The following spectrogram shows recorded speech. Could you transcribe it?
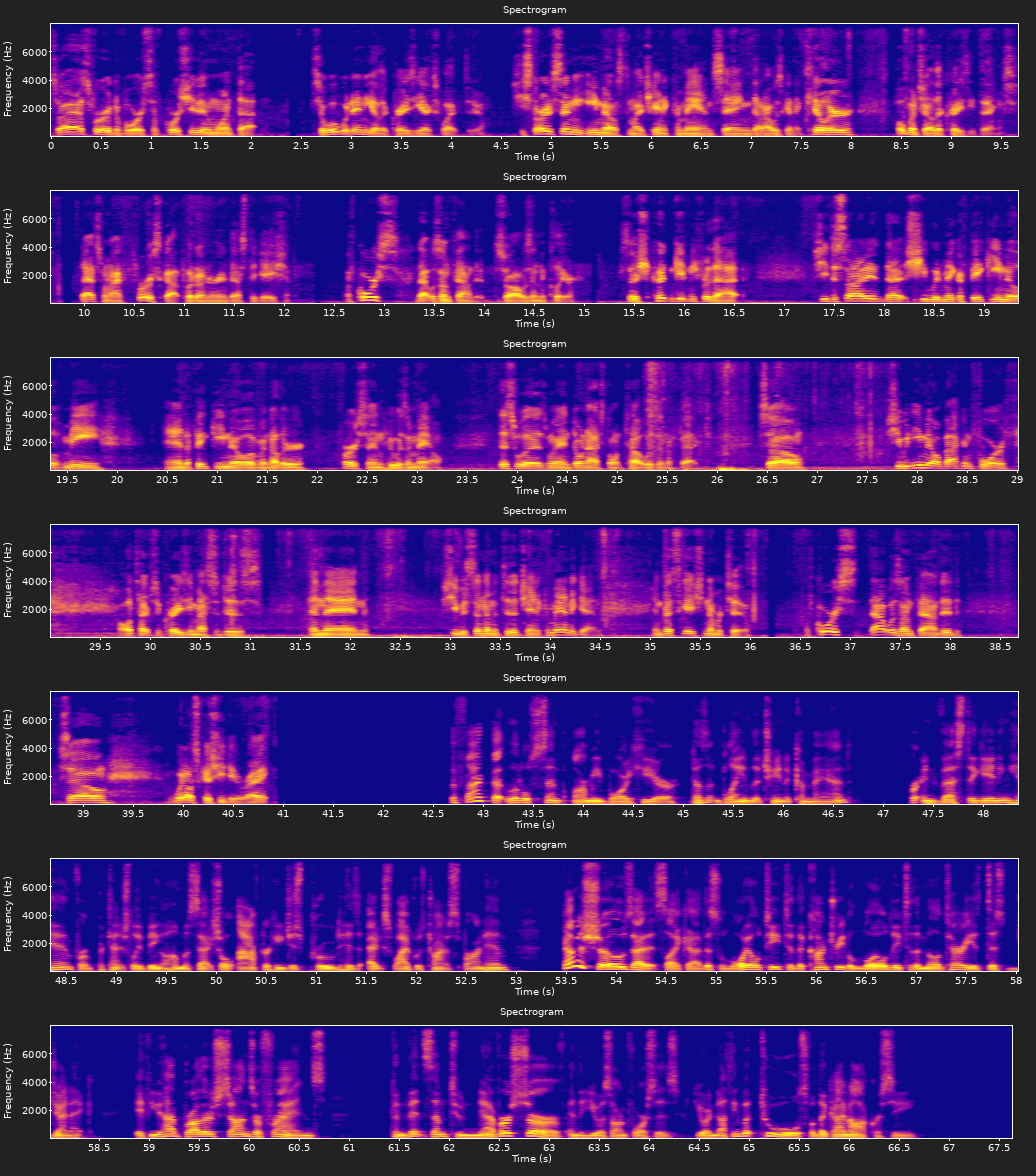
So I asked for a divorce. Of course, she didn't want that. So what would any other crazy ex-wife do? She started sending emails to my chain of command saying that I was going to kill her, a whole bunch of other crazy things. That's when I first got put under investigation. Of course, that was unfounded, so I was in the clear. So she couldn't get me for that. She decided that she would make a fake email of me and a fake email of another person who was a male. This was when Don't Ask, Don't Tell was in effect. So she would email back and forth all types of crazy messages, and then she was sending them to the chain of command again. Investigation number two. Of course, that was unfounded. So, what else could she do, right? The fact that little simp army boy here doesn't blame the chain of command for investigating him for potentially being a homosexual after he just proved his ex-wife was trying to spurn him kind of shows that it's like uh, this loyalty to the country, the loyalty to the military is dysgenic. If you have brothers, sons, or friends, convince them to never serve in the U.S. Armed Forces. You are nothing but tools for the gynocracy.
